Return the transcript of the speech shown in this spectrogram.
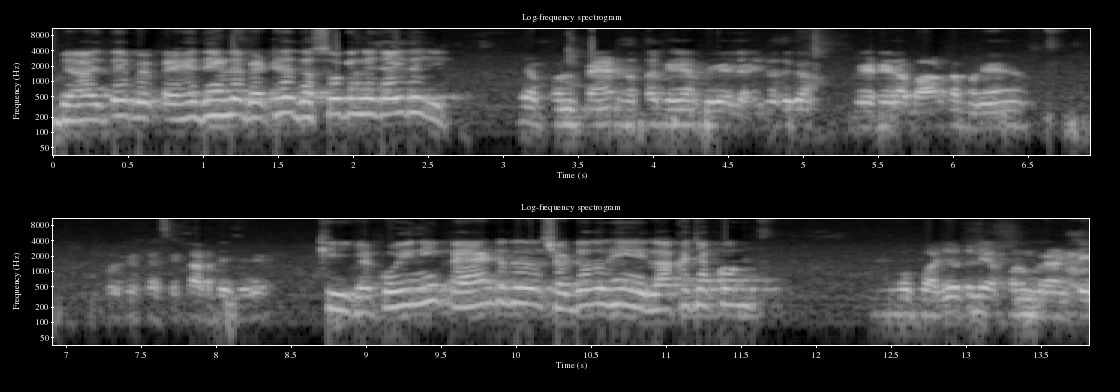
ਵਿਆਜ ਤੇ ਪ- ਪੈਸੇ ਦੇਣ ਲਈ ਬੈਠੇ ਦੱਸੋ ਕਿੰਨੇ ਚਾਹੀਦੇ ਜੀ? ਤੇ ਆਪਾਂ ਨੂੰ 65 70000 ਰੁਪਏ ਚਾਹੀਦਾ ਸੀਗਾ ਬੇਟੇ ਦਾ ਬਾਹਰ ਦਾ ਬਣਿਆ ਆ ਕੁਝ ਪੈਸੇ ਘੱਟਦੇ ਸੀਗੇ। ਠੀਕ ਹੈ ਕੋਈ ਨਹੀਂ 65 ਤੇ ਛੱਡੋ ਤੁਸੀਂ ਲੱਖ ਚੱਕੋ। ਉਹ ਭਾਜੀ ਉਹਦੇ ਲਈ ਆਪਾਂ ਨੂੰ ਗਾਰੰਟੀ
